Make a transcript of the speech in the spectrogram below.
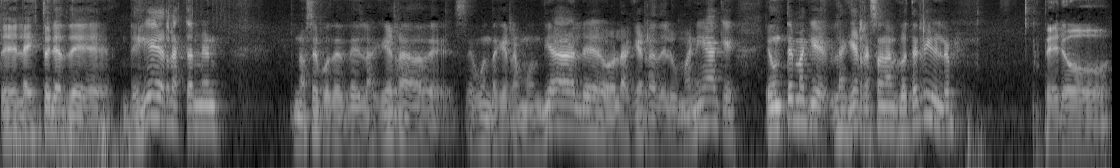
eh, las historias de, guerras también no sé, pues desde las guerras de Segunda Guerra Mundial o la guerra de la humanidad, que es un tema que las guerras son algo terrible, pero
